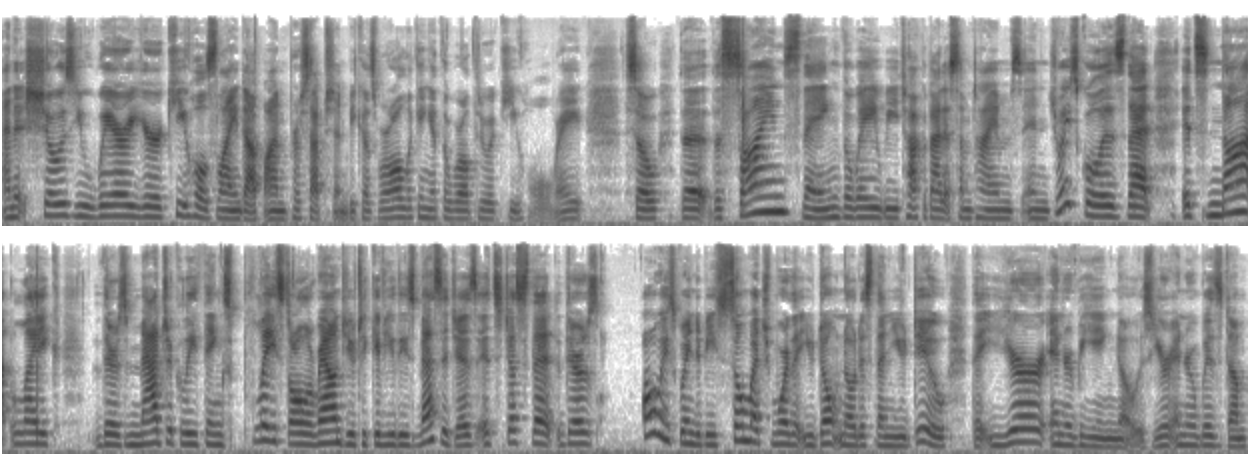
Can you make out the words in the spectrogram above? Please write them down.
And it shows you where your keyholes lined up on perception because we're all looking at the world through a keyhole, right? So the the signs thing, the way we talk about it sometimes in Joy School is that it's not like there's magically things placed all around you to give you these messages. It's just that there's always going to be so much more that you don't notice than you do that your inner being knows your inner wisdom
